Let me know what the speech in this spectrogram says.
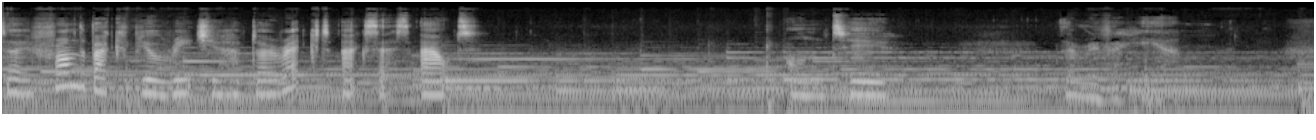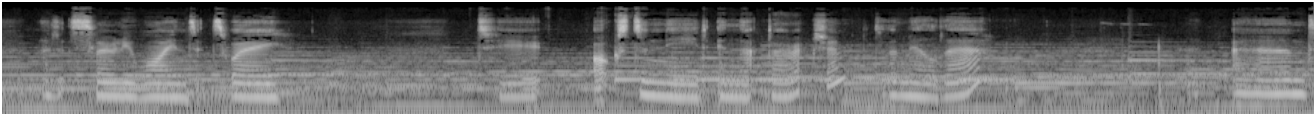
So from the back of Bure Reach you have direct access out onto the river here as it slowly winds its way to Oxnead in that direction, to the mill there. And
